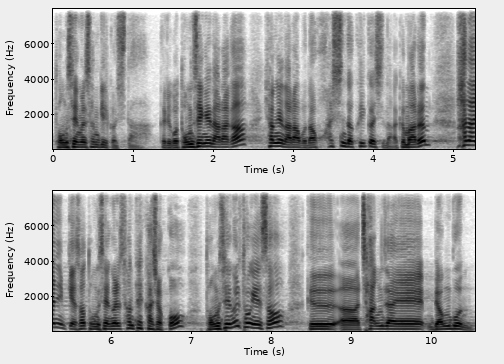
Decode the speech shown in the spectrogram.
동생을 섬길 것이다. 그리고 동생의 나라가 형의 나라보다 훨씬 더 클 것이다. 그 말은 하나님께서 동생을 선택하셨고 동생을 통해서 그 어, 장자의 명분,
